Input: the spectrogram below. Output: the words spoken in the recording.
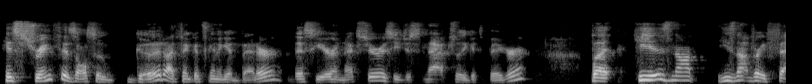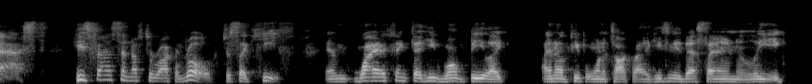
his strength is also good. I think it's going to get better this year and next year as he just naturally gets bigger. But he is not he's not very fast. He's fast enough to rock and roll, just like Heath. And why I think that he won't be like I know people want to talk about like he's gonna be the best tight end in the league.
